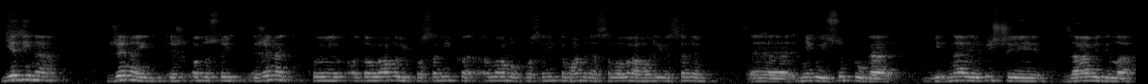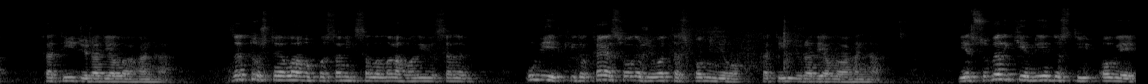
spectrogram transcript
jedina žena, odnosno žena koja je od Allahovih poslanika, Allahov poslanika Muhammeda sallallahu alaihi ve sellem, e, njegovih supruga, najviše zavidila Hatidži radijallahu anha. Zato što je Allahov poslanik sallallahu alaihi ve sellem uvijek i do kraja svoga života spominjao Hatidžu radijallahu anha. Jer su velike vrijednosti ove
